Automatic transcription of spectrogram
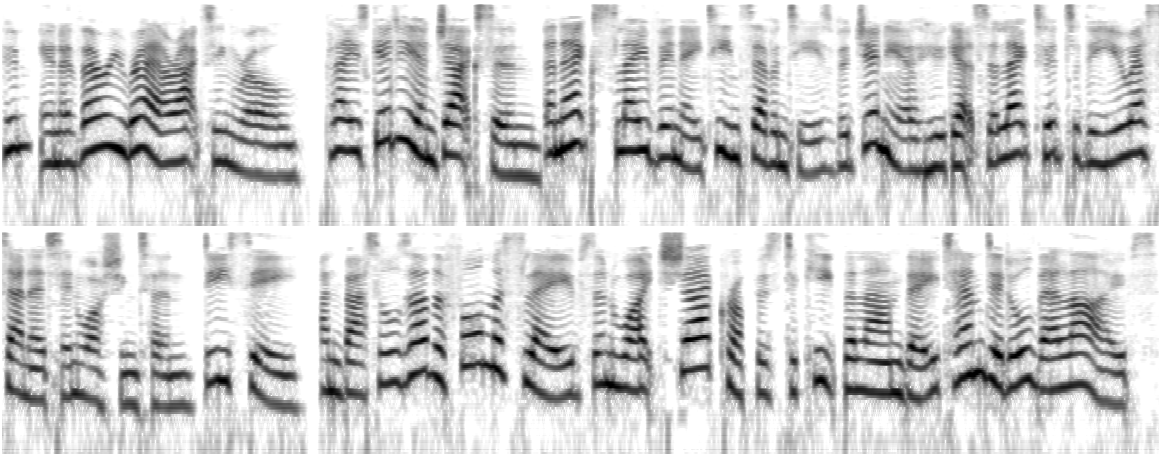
who, in a very rare acting role, plays Gideon Jackson, an ex-slave in 1870s Virginia who gets elected to the U.S. Senate in Washington, D.C., and battles other former slaves and white sharecroppers to keep the land they tended all their lives.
